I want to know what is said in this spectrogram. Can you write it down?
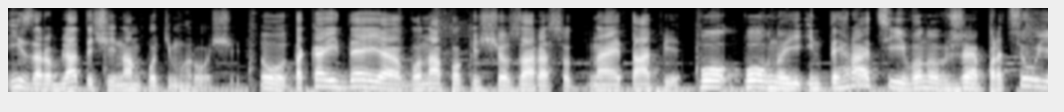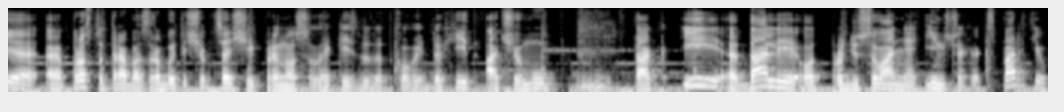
і заробляти ще й нам потім гроші. Ну така ідея, вона поки що зараз, от на етапі по повної інтеграції, воно вже працює. е, Просто треба зробити, щоб це ще й приносило якийсь додатковий дохід. А чому б ні? Так і е, далі, от продюсування інших експертів.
